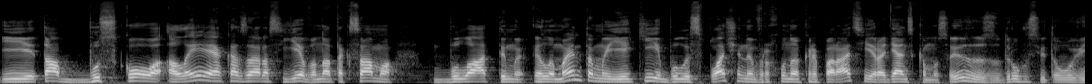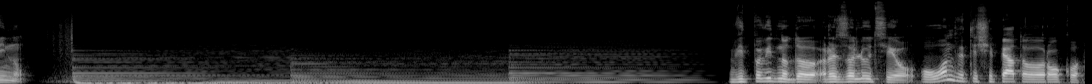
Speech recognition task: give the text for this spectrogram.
І та бускова алея, яка зараз є, вона так само була тими елементами, які були сплачені в рахунок репарації Радянському Союзу за Другу світову війну. Відповідно до резолюції ООН 2005 року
